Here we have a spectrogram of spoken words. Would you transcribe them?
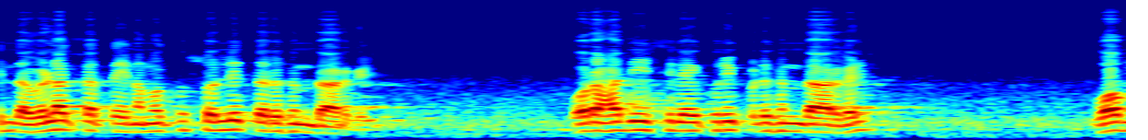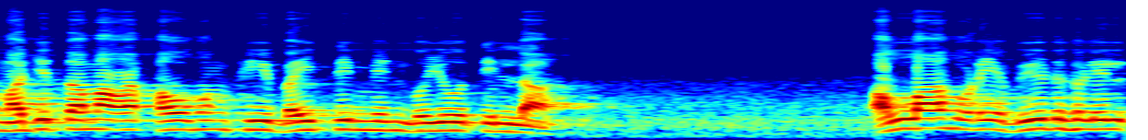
இந்த விளக்கத்தை நமக்கு சொல்லித் தருகின்றார்கள். ஒரு ஹதீஸிலே குறிப்பிடுகின்றார்கள் அல்லாஹுடைய வீடுகளில்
